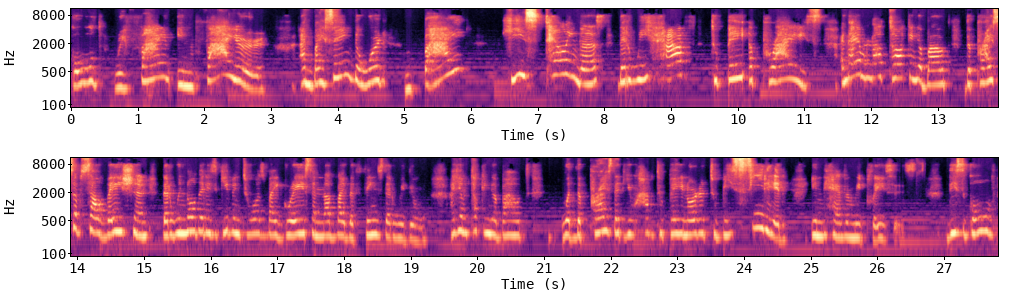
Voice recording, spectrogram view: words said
gold refined in fire. And by saying the word buy, He's telling us that we have to pay a price. And I am not talking about the price of salvation that we know that is given to us by grace and not by the things that we do. I am talking about what the price that you have to pay in order to be seated in heavenly places. This gold,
